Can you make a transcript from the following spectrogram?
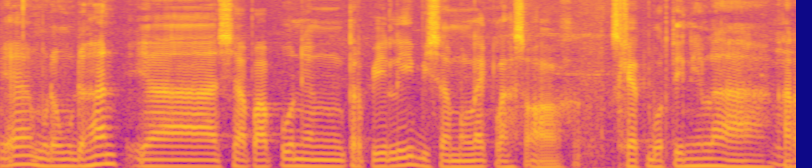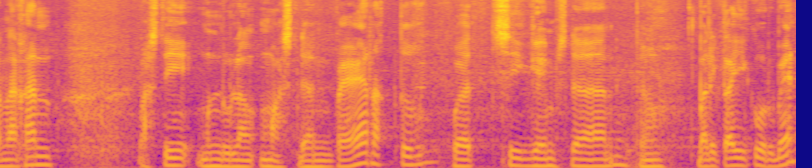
Ya mudah-mudahan ya siapa pun yang terpilih bisa melek lah soal skateboard inilah. Karena kan pasti mendulang emas dan perak tuh buat SEA Games dan itu balik lagi ke Urban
